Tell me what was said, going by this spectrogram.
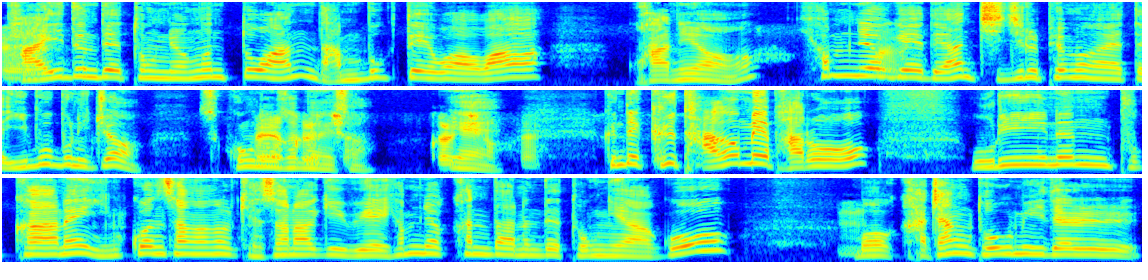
네. 바이든 대통령은 또한 남북 대화와 관여 협력에 대한 지지를 표명하였다. 이 부분이죠. 공동성명에서. 그렇죠. 예. 네. 근데 그 다음에 바로 우리는 북한의 인권 상황을 개선하기 위해 협력한다는데 동의하고 음. 뭐 가장 도움이 될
